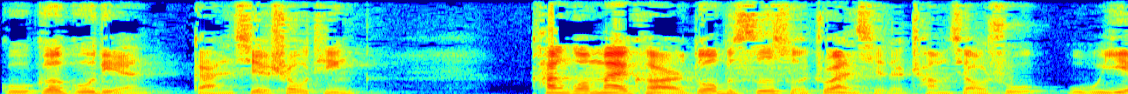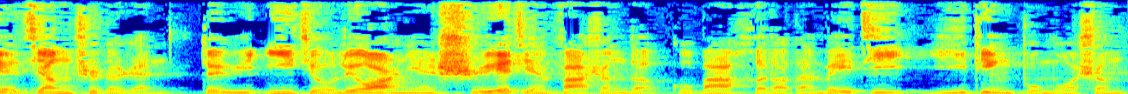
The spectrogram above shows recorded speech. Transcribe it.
谷歌古典，感谢收听。看过迈克尔·多布斯所撰写的畅销书《午夜将至》的人，对于1962年十月间发生的古巴核导弹危机一定不陌生。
